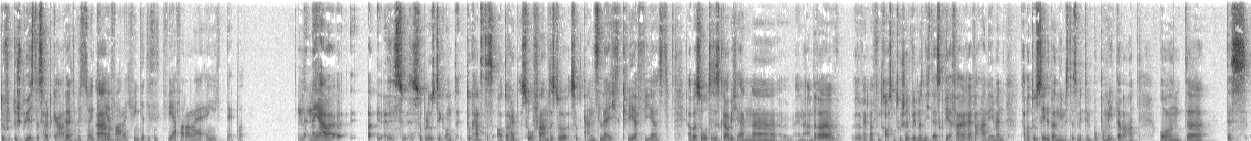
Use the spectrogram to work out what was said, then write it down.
du, du spürst das halt gerade. Du bist so ein Ähm, Querfahrer. Ich finde ja diese Querfahrerei eigentlich deppert. Na- Naja, aber äh, also es ist, es ist super lustig. Und du kannst das Auto halt so fahren, dass du so ganz leicht quer fährst, aber so, dass es, glaube ich, ein, äh, ein anderer, also wenn man von draußen zuschaut, würde man es nicht als Querfahrerei wahrnehmen, aber du selber nimmst das mit dem Popometer wahr. Und äh, das,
